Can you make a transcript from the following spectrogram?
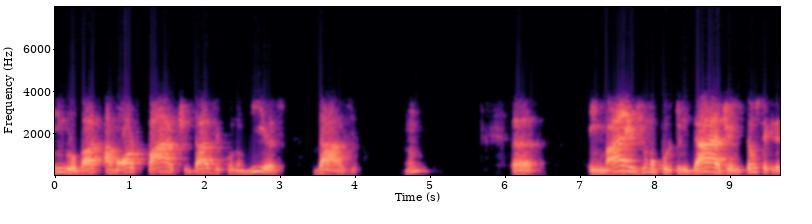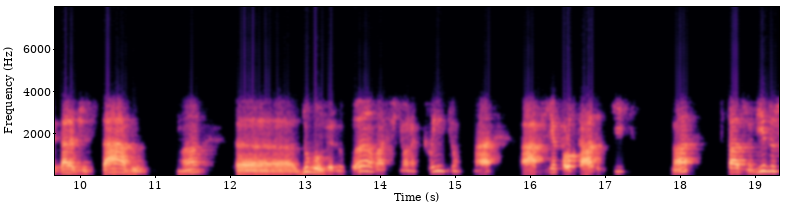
englobar a maior parte das economias da Ásia. Hum? Uh, em mais de uma oportunidade, a então secretária de Estado né, uh, do governo Obama, a senhora Clinton, né, havia colocado que né, Estados Unidos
